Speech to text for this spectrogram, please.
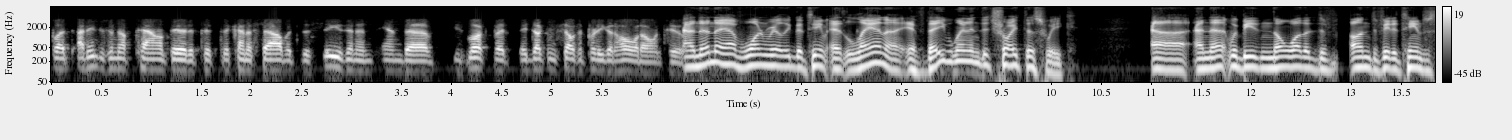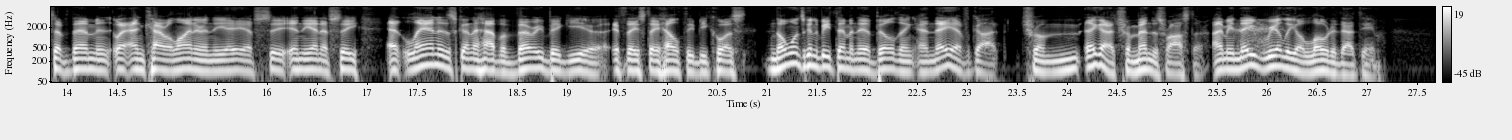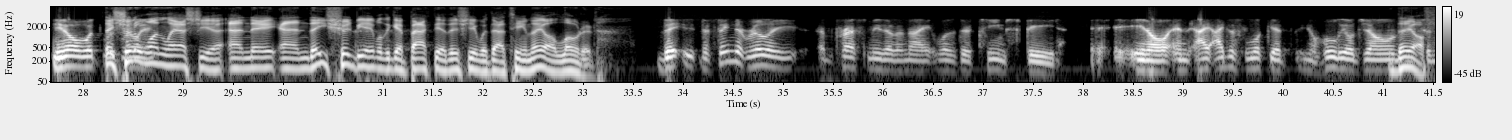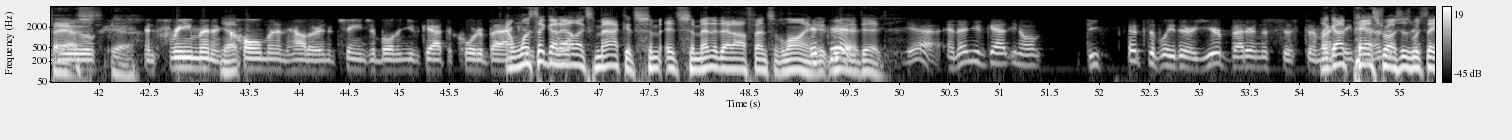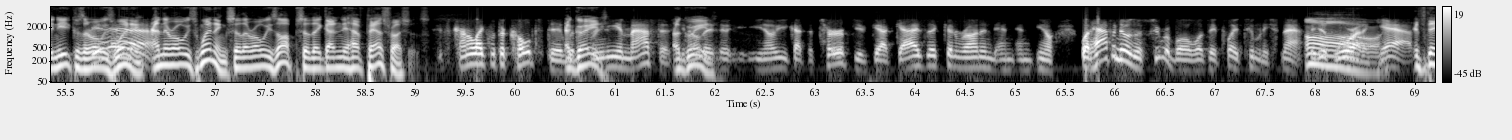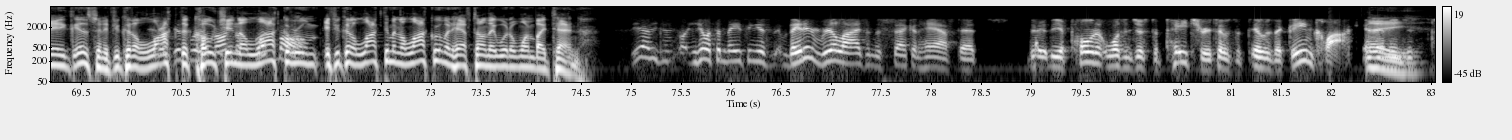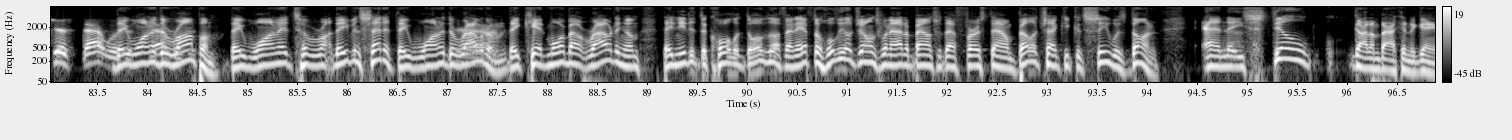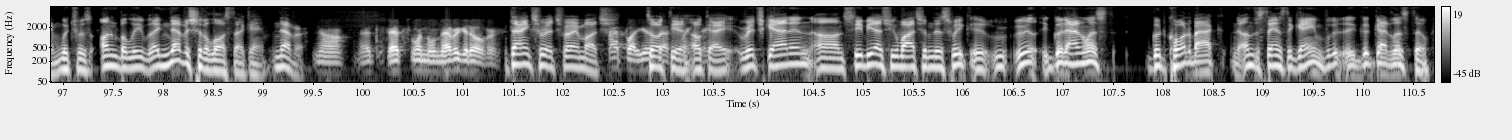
But I think there's enough talent there to, to, to kind of salvage the season. And, and uh, look, but they dug themselves a pretty good hole at 0 2. And then they have one really good team, Atlanta. If they win in Detroit this week, uh, and then it would be no other de- undefeated teams except them and, and Carolina in the AFC in the NFC. Atlanta is going to have a very big year if they stay healthy because no one's going to beat them in their building, and they have got trem- they got a tremendous roster. I mean, they really are loaded that team. You know what? They should have really- won last year, and they and they should be able to get back there this year with that team. They are loaded. They, the thing that really impressed me the other night was their team speed. You know, and I, I just look at you know Julio Jones, They are and fast, yeah. and Freeman and Yep. Coleman and how they're interchangeable. And then you've got the quarterback. And once they got Alex Mack, it, it cemented that offensive line. It, It, really did. did. Yeah, and then you've got you know defensively they're a year better in the system. They I got pass the- rushes, which they need because they're always Yeah. winning, and they're always winning, so they're always up. So they got to have pass rushes. It's kind of like what the Colts did with Agreed. Freeney and Mathis. Agreed. You know, they, they- you know, you got the turf, you've got guys that can run, and, and, and you know what happened to them in the Super Bowl was they played too many snaps. They just wore out of oh, gas. Oh, if they listen, if you could have locked the coach in the the locker room, if you could have locked him in the locker room at halftime, they would have won by ten. Yeah, just, you know what's amazing is they didn't realize in the second half that the, the opponent wasn't just the Patriots; it was it was the game clock. And I mean, Hey. it's just that was They wanted to romp them. They wanted to. Ru- they even said it. They wanted to route Yeah. him. They cared more about routing them. They needed to call the dogs off. And after Julio Jones went out of bounds with that first down, Belichick, you could see, was done. And they still got him back in the game, which was unbelievable. They never should have lost that game. Never. No, that's that's one we'll never get over. Thanks, Rich, very much. Right, buddy. Talk to you. Okay, Rich Gannon on CBS. You watch him this week. Uh, Really good analyst, good quarterback, understands the game. Good, guy to listen to.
